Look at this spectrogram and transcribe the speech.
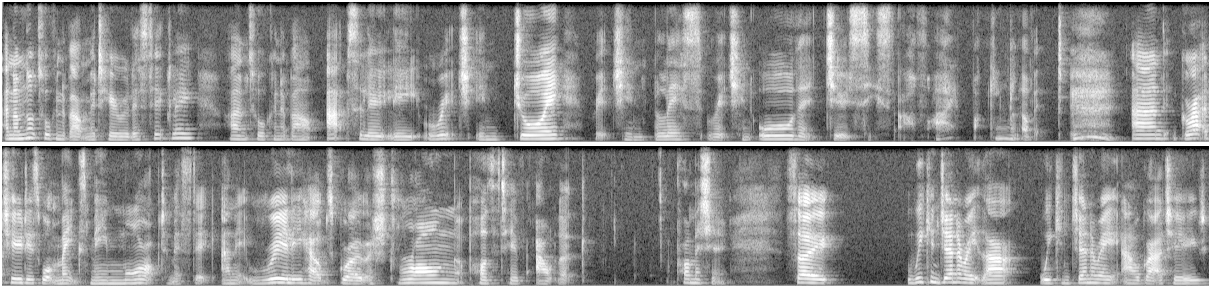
And I'm not talking about materialistically, I'm talking about absolutely rich in joy, rich in bliss, rich in all the juicy stuff. I fucking love it. And gratitude is what makes me more optimistic and it really helps grow a strong positive outlook. Promise you. So we can generate that. We can generate our gratitude.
